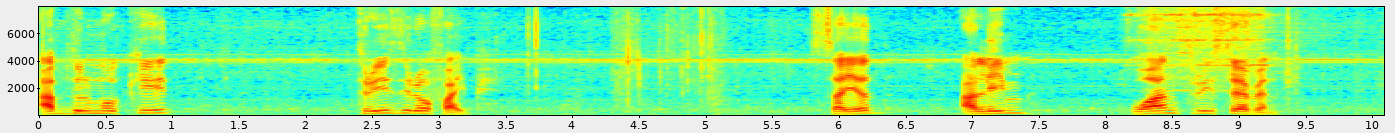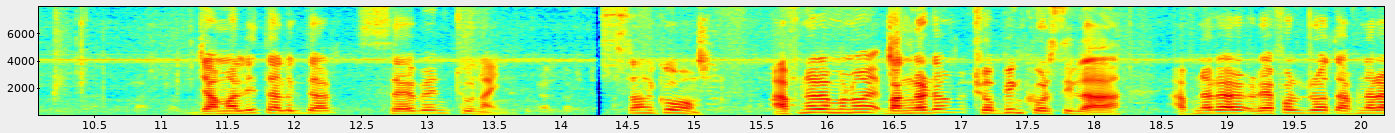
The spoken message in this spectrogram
Abdul Mukid three zero five Syed Alim one three seven Jamali Talukdar seven two nine আসসালামাইকুম আপনারা মনে হয় বাংলাটা শপিং করছিলা আপনারা রেফল ড্রত আপনারা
